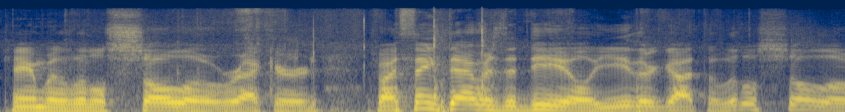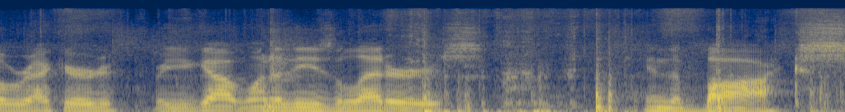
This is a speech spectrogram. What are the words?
Came with a little solo record. So I think that was the deal. You either got the little solo record or you got one of these letters in the box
